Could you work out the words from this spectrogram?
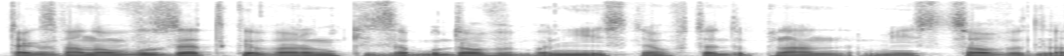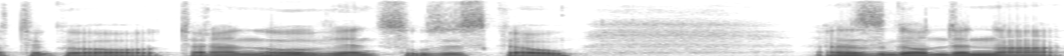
tak zwaną wz warunki zabudowy, bo nie istniał wtedy plan miejscowy dla tego terenu, więc uzyskał zgodę na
